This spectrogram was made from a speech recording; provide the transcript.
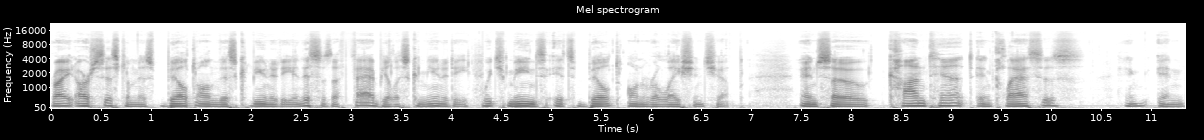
right? Our system is built on this community, and this is a fabulous community, which means it's built on relationship. And so, content and classes and, and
